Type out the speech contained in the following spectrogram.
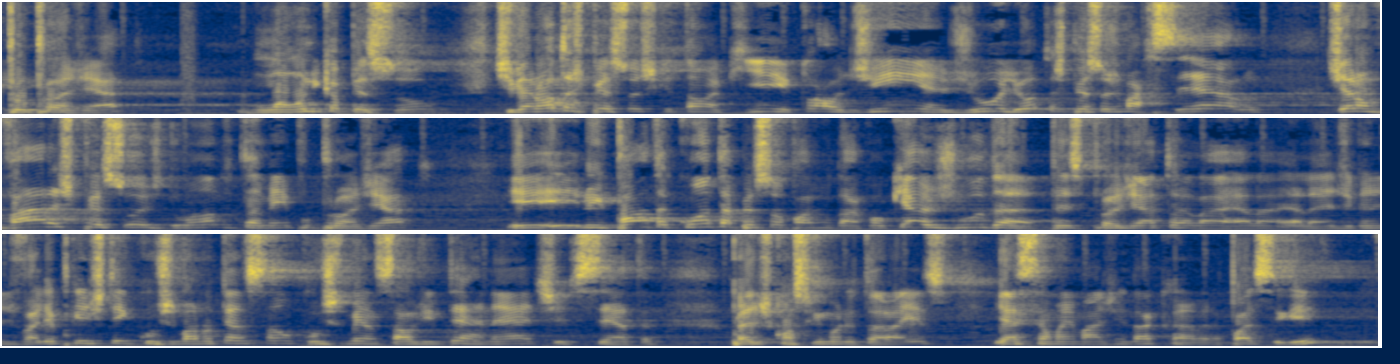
para o projeto, uma única pessoa. Tiveram outras pessoas que estão aqui, Claudinha, Júlio, outras pessoas, Marcelo, Tiveram várias pessoas doando também para o projeto. E, e, não importa quanto a pessoa pode ajudar, qualquer ajuda para esse projeto ela, ela, ela, é de grande valia, porque a gente tem custo de manutenção, custo mensal de internet, etc., para a gente conseguir monitorar isso. E essa é uma imagem da câmera. Pode seguir?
